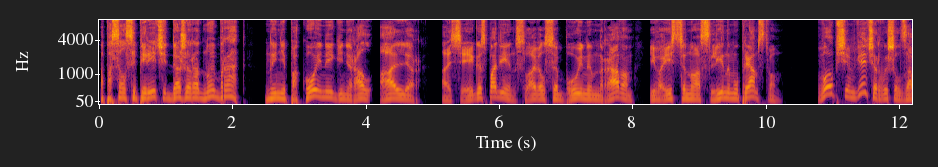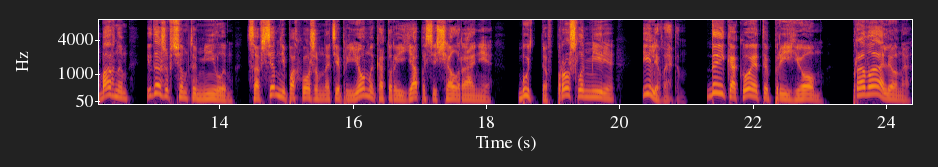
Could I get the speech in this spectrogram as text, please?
опасался перечить даже родной брат, ныне покойный генерал Аллер, а сей господин славился буйным нравом и воистину ослиным упрямством. В общем, вечер вышел забавным и даже в чем-то милым, совсем не похожим на те приемы, которые я посещал ранее, будь то в прошлом мире или в этом. Да и какой это прием! Права, Алена,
